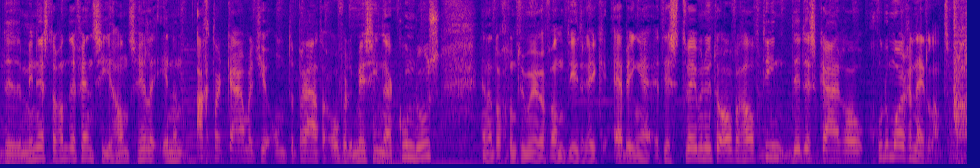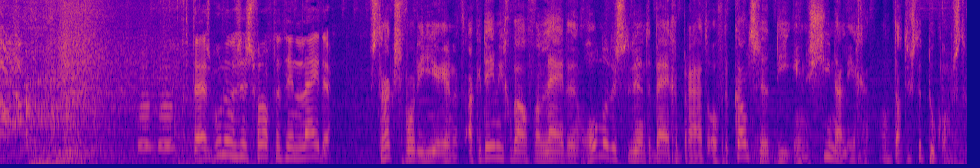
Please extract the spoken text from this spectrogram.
de minister van Defensie... Hans Hille in een achterkamertje om te praten over de missie naar Kunduz. En het ochtendtumeur van Diederik Ebbingen. Het is twee minuten over half tien. Dit is Caro. Goedemorgen Nederland. Thijs Boenens is vanochtend in Leiden. Straks worden hier in het academiegebouw van Leiden... honderden studenten bijgepraat over de kansen die in China liggen. Want dat is de toekomst.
